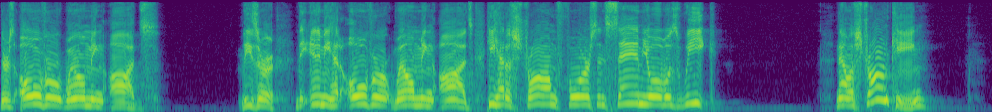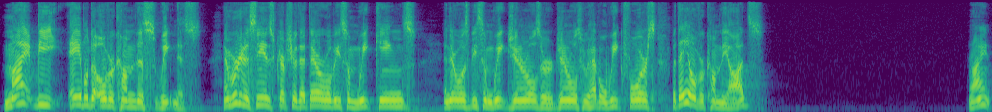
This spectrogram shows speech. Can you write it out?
There's overwhelming odds. These are, the enemy had overwhelming odds. He had a strong force, and Samuel was weak. Now, a strong king might be able to overcome this weakness. And we're going to see in Scripture that there will be some weak kings and there will be some weak generals or generals who have a weak force, but they overcome the odds. Right?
